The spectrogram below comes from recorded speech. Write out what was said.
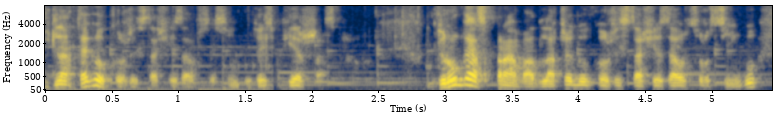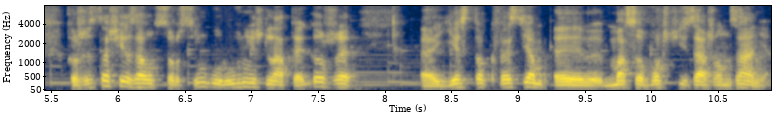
I dlatego korzysta się z outsourcingu. To jest pierwsza sprawa. Druga sprawa, dlaczego korzysta się z outsourcingu? Korzysta się z outsourcingu również dlatego, że e, jest to kwestia e, masowości zarządzania.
